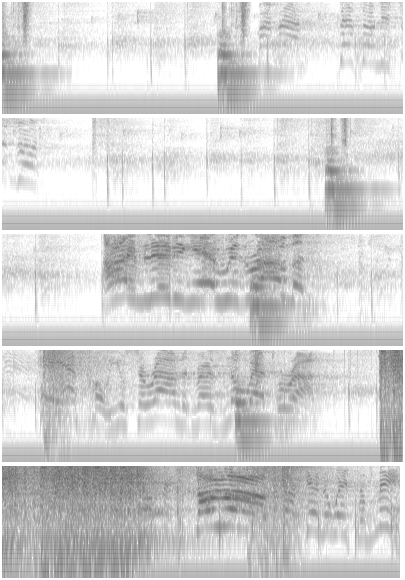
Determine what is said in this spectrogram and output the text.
I'm living here with Roman! Hey, asshole, you're surrounded. There is nowhere to run. So long! You're not getting away from me.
